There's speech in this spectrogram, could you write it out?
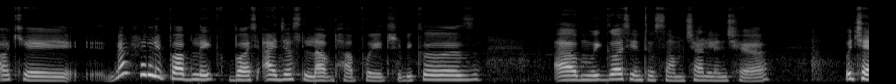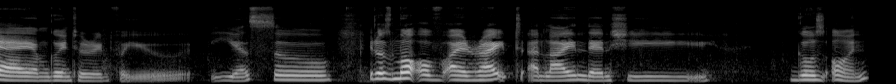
Okay, not really public, but I just loved her poetry because um, we got into some challenge here, which I am going to read for you. Yes, so it was more of I write a line, then she goes on.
